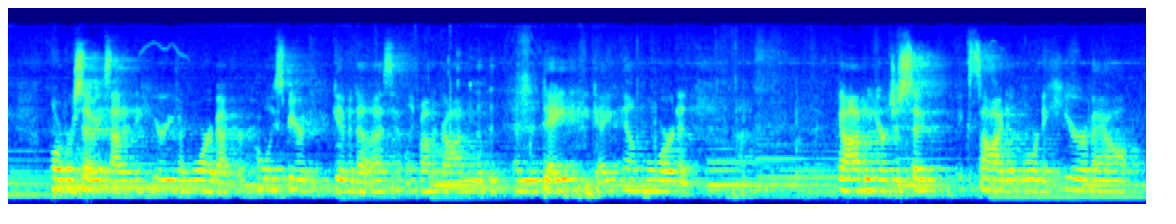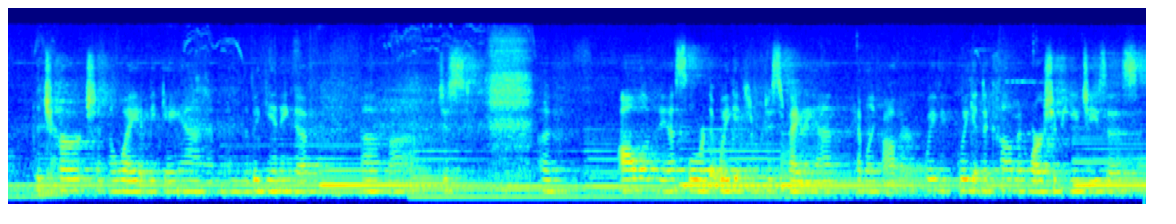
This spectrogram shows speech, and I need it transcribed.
Lord, we're so excited to hear even more about your Holy Spirit that you've given to us, Heavenly Father God, and the, and the day that you gave him, Lord. And uh, God, we are just so excited, Lord, to hear about the church and the way it began and, the beginning of, of uh, just of all of this, Lord, that we get to participate in, Heavenly Father. We, we get to come and worship you, Jesus.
